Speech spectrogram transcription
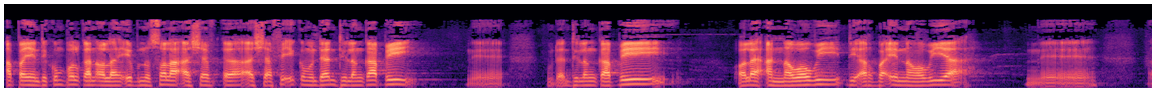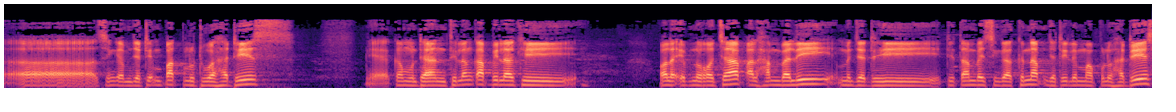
apa yang dikumpulkan oleh Ibnu Salah Asy-Syafi'i kemudian dilengkapi. Kemudian dilengkapi oleh An-Nawawi di Arba'in Nawawiyah. Sehingga menjadi 42 hadis ya, kemudian dilengkapi lagi oleh Ibnu Rajab Al-Hambali menjadi ditambah sehingga genap menjadi 50 hadis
